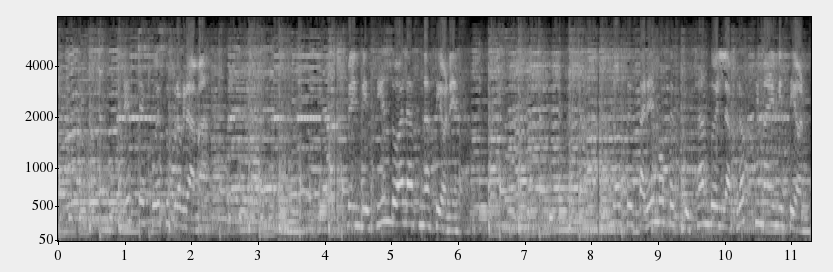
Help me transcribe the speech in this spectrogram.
Este fue su programa. Bendiciendo a las naciones. Nos estaremos escuchando en la próxima emisión.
